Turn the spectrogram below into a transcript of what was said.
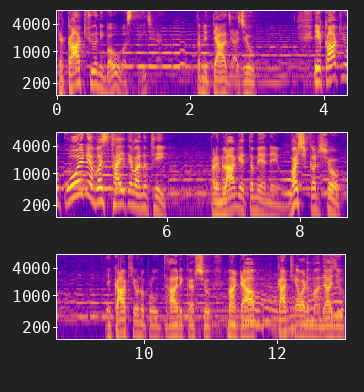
ત્યાં કાઠિયોની બહુ વસ્તી છે. તમે ત્યાં જાજો. એ કાઠિયો કોઈને વશ થાય તેવા નથી. પણ એમ લાગે તમે એને વશ કરશો. એ કાઠિયાનો પણ ઉદ્ધાર કરશો. માટે આપ કાઠિયાવાડમાં જાજો.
